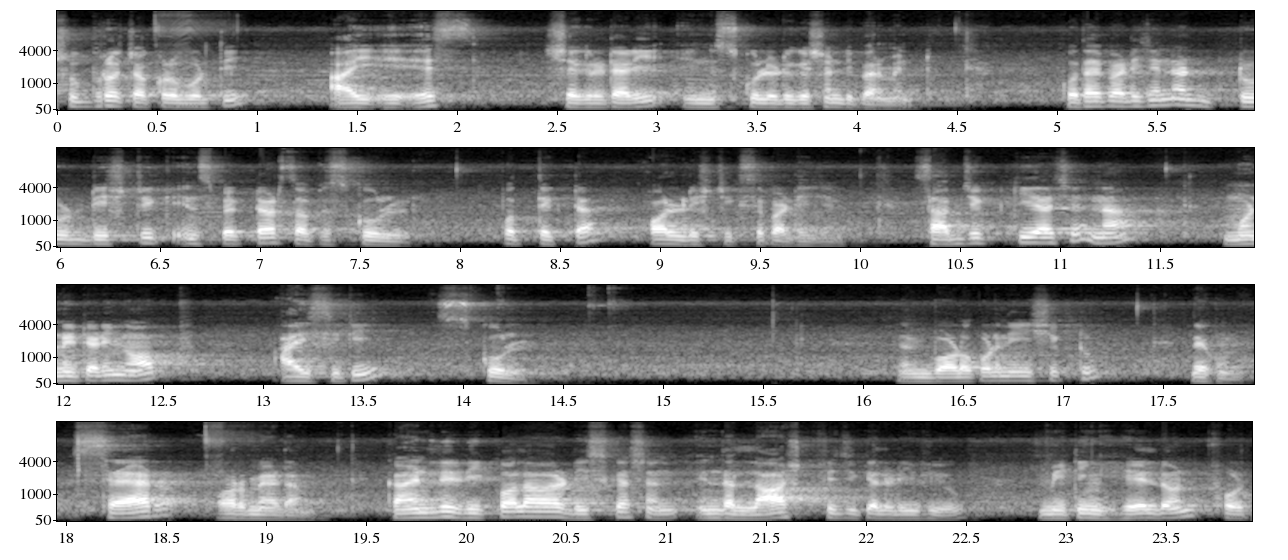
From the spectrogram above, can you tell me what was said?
Shubhra Chakraborty IAS secretary in school education department কোথায় পাঠিয়েছেন না? To district inspectors of school প্রত্যেকটা অল ডিস্ট্রিক্টসে পাঠিয়েছেন। সাবজেক্ট কী আছে না? মনিটরিং অফ আইসিটি স্কুল আমি বড় করে নিয়েছি একটু দেখুন sir or madam kindly recall our discussion in the last physical review meeting held on fourth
